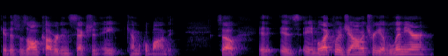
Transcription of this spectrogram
Okay, this was all covered in section 8, chemical bonding. So it is a molecular geometry of linear.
